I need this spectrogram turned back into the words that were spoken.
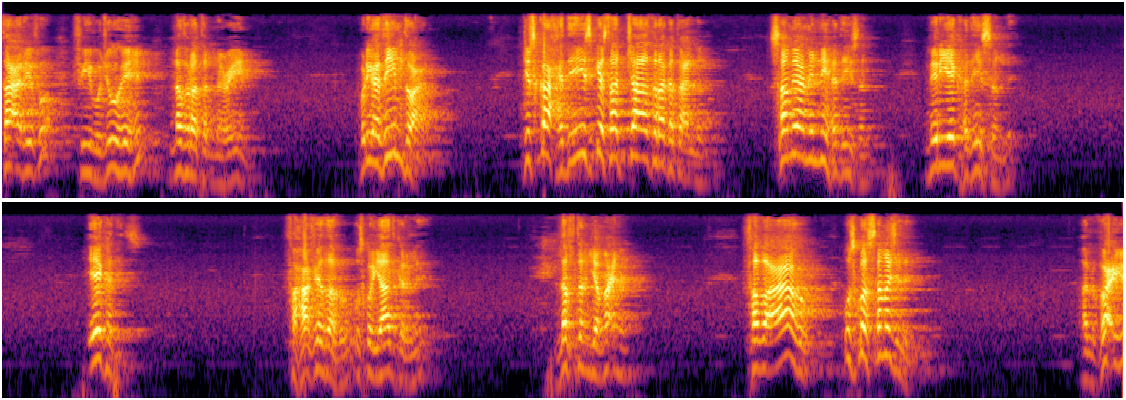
تعریف فی وجوہ نظرت النعیم۔ بڑی عظیم دعا جس کا حدیث کے ساتھ چار طرح کا تعلق۔ سمع منی حدیث میری ایک حدیث سن لے۔ ایک حدیث۔ فحافظہ ہو اس کو یاد کر لے لفظ یا معنی۔ فوا ہو اس کو سمجھ لے الفعی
